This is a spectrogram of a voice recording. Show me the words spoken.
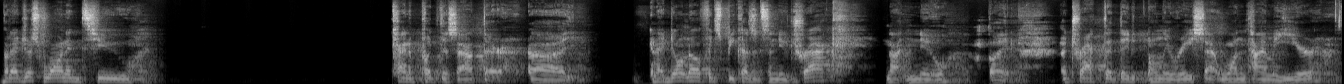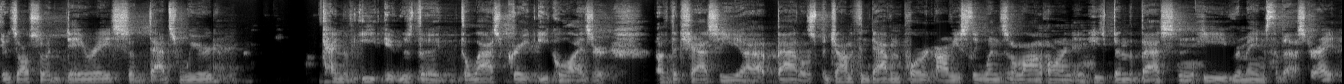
but I just wanted to kind of put this out there. Uh, and I don't know if it's because it's a new track, not new, but a track that they only race at one time a year. It was also a day race, so that's weird. Kind of, it was the the last great equalizer of the chassis uh, battles. But Jonathan Davenport obviously wins in a Longhorn, and he's been the best, and he remains the best, right?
